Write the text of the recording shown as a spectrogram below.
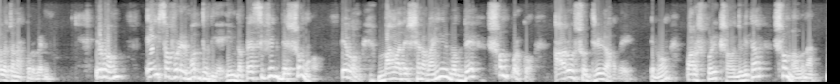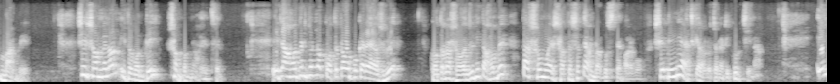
আলোচনা করবেন। এবং এই সফরের মধ্য দিয়ে ইন্দো প্যাসিফিক দেশসমূহ এবং বাংলাদেশ সেনাবাহিনীর মধ্যে সম্পর্ক আরও সুদৃঢ় হবে এবং পারস্পরিক সহযোগিতার সম্ভাবনা বাড়বে। সেই সম্মেলন ইতিমধ্যেই সম্পন্ন হয়েছে। এটা আমাদের জন্য কতটা উপকারে আসবে, কতটা সহযোগিতা হবে তা সময়ের সাথে সাথে আমরা বুঝতে পারব। সেটি নিয়ে আজকের আলোচনাটি করছি না। এই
